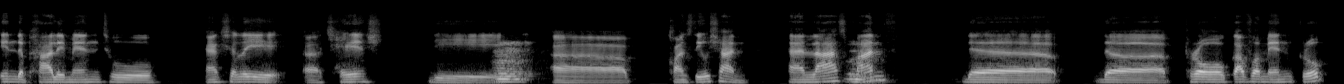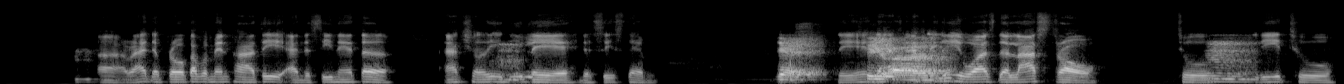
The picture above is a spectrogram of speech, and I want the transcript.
in the parliament to actually uh, change the uh, constitution. And last Mm. month, the the pro government group, uh, right, the pro government party and the senator actually Mm. delay the system. Yes. They, So, that uh, actually was the last straw to Mm. lead to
